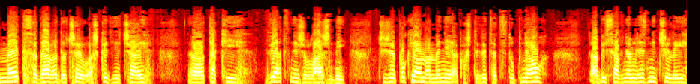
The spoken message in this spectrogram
med sa dáva do čaju, až keď je čaj taký viac než vlažný. Čiže pokiaľ má menej ako 40 stupňov, aby sa v ňom nezničili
